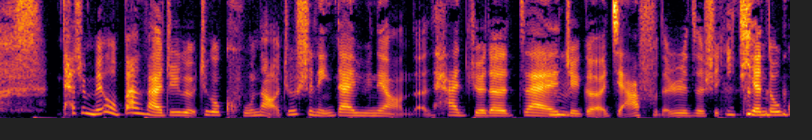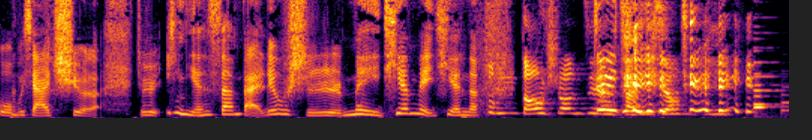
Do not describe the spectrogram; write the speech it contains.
他是没有办法这个这个苦恼，就是林黛玉那样的，他觉得在这个贾府的日子是一天都过不下去了，就是一年三百六十日，每天每天的 风刀霜剑对对对。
